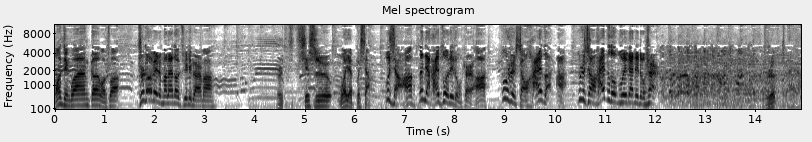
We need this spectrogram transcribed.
王警官跟我说：“知道为什么来到局里边吗？”不其实我也不想，不想，那你还做这种事儿啊？都是小孩子啊，就是小孩子都不会干这种事儿。我说：“哎呀，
